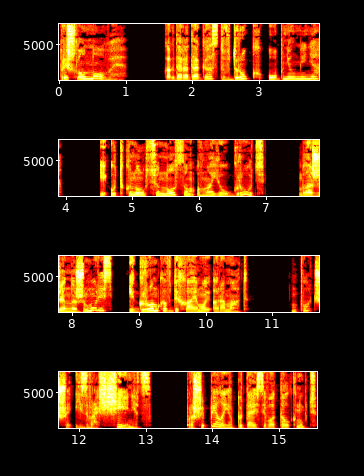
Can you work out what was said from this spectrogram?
пришло новое, когда Радагаст вдруг обнял меня и уткнулся носом в мою грудь, блаженно жмурясь и громко вдыхая мой аромат. «Больше извращенец!» — прошипела я, пытаясь его оттолкнуть.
